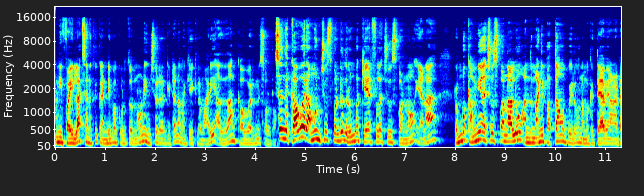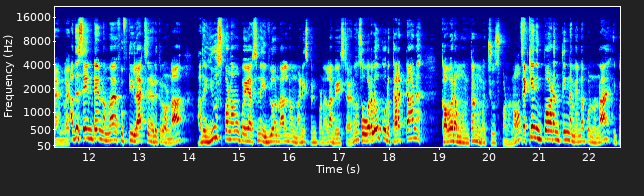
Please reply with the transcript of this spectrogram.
நீ ஃபைவ் லேக்ஸ் எனக்கு கண்டிப்பாக கொடுத்துடணும்னு இன்சூரர் கிட்ட நம்ம கேட்குற மாதிரி அதுதான் கவர்னு சொல்கிறோம் ஸோ இந்த கவர் அமௌண்ட் சூஸ் பண்ணுறது ரொம்ப கேர்ஃபுல்லாக சூஸ் பண்ணோம் ஏன்னா ரொம்ப கம்மியாக சூஸ் பண்ணாலும் அந்த மணி பத்தாமல் போயிடும் நமக்கு தேவையான டைமில் அட் த சேம் டைம் நம்ம ஃபிஃப்டி லேக்ஸ்னு எடுக்கிறோன்னா அதை யூஸ் பண்ணாமல் போயாச்சுன்னா இவ்வளோ நாள் நம்ம மணி ஸ்பெண்ட் பண்ணலாம் வேஸ்ட் ஆகிடும் ஸோ ஓரளவுக்கு ஒரு கரெக்டான கவர் அமௌண்ட் தான் நம்ம சூஸ் பண்ணணும். செகண்ட் இம்பார்ட்டன்ட் திங் நம்ம என்ன பண்ணணும்னா இப்போ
